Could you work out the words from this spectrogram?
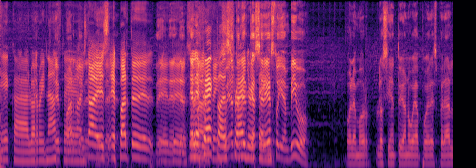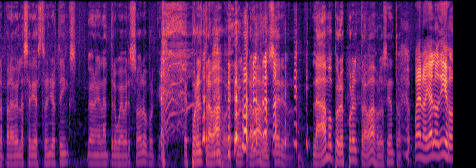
Teca, lo arruinaste. Es parte Ahí de- está, es, es parte de, de- de- de- de- del Stranger efecto de Things. Voy a tener que hacer esto y en vivo. Hola amor, lo siento, ya no voy a poder esperarla para ver la serie de Stranger Things. De ahora en adelante lo voy a ver solo porque es por el trabajo, es por el trabajo, en serio. La amo, pero es por el trabajo, lo siento. Bueno, ya lo dijo.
